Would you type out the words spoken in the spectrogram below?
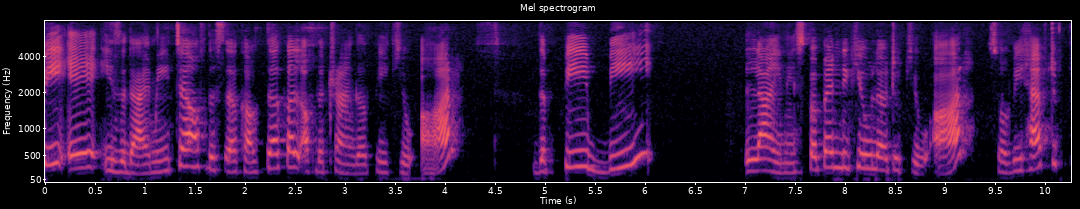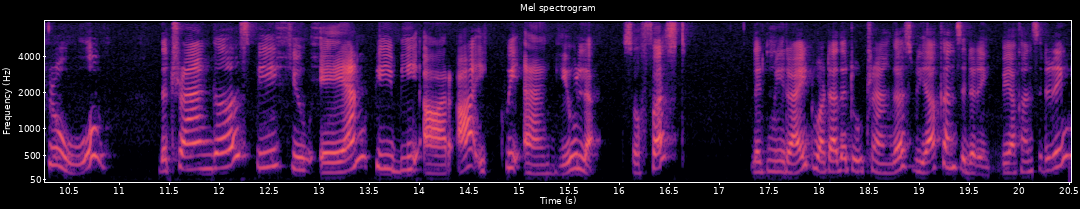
PA is the diameter of the circumcircle of the triangle PQR. The PB line is perpendicular to QR. So we have to prove the triangles PQA and PBR are equiangular. So first, let me write what are the two triangles we are considering. We are considering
